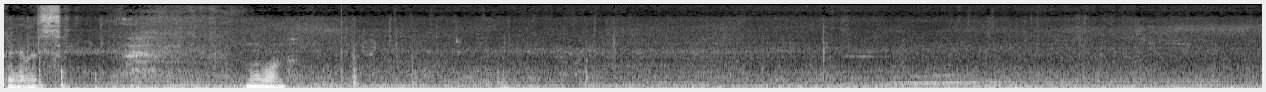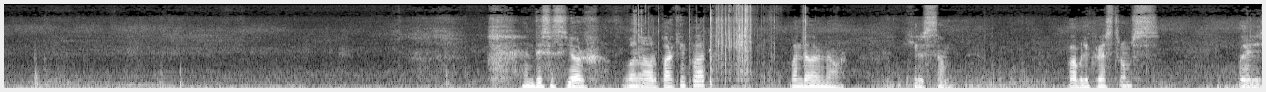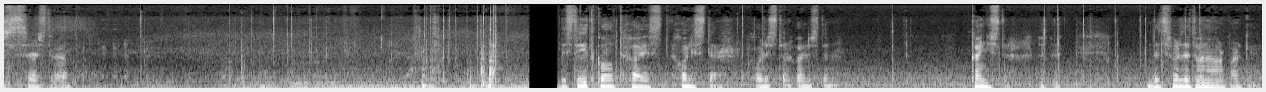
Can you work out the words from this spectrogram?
Okay, let's move on. And this is your one hour parking lot, one dollar an hour. Here's some public restrooms. Where is uh, restaurant? The street called Hollister. Hollister? Hollister? Canister. That's for that one hour parking.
